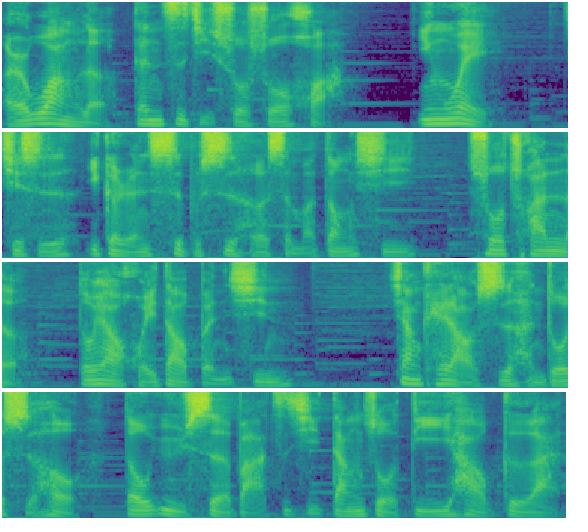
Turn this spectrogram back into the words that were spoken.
而忘了跟自己说说话？因为其实一个人适不适合什么东西？”说穿了，都要回到本心。像 K 老师，很多时候都预设把自己当做第一号个案。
